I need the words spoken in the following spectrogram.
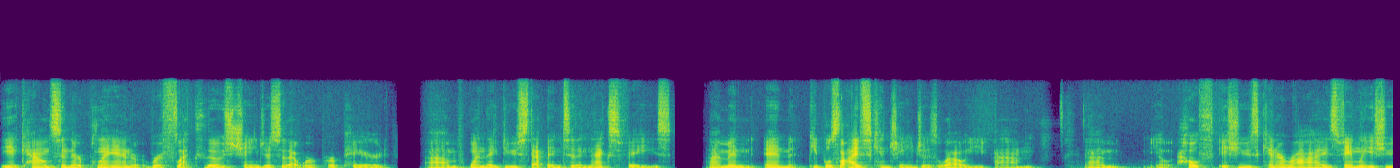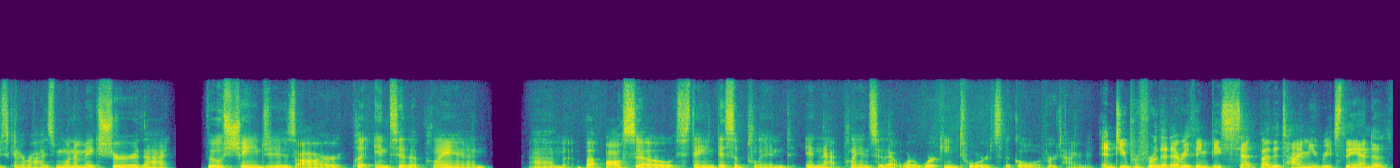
the accounts in their plan reflect those changes so that we're prepared um, when they do step into the next phase. Um, and, and people's lives can change as well. You, um, um, you know, health issues can arise, family issues can arise. We want to make sure that those changes are put into the plan, um, but also staying disciplined in that plan so that we're working towards the goal of retirement. And do you prefer that everything be set by the time you reach the end of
